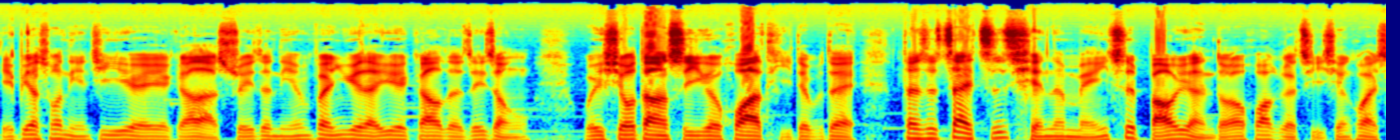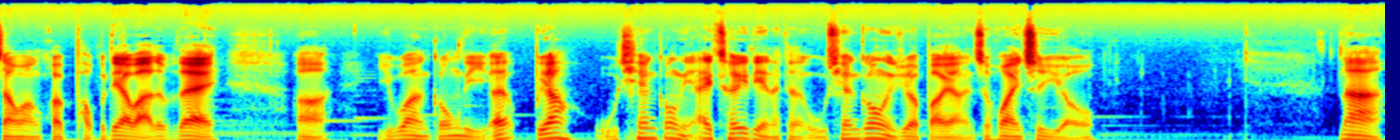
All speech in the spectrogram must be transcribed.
也不要说年纪越来越高了，随着年份越来越高的这种维修当然是一个话题，对不对？但是在之前的每一次保养都要花个几千块、上万块，跑不掉吧，对不对？啊，一万公里，哎，不要五千公里，爱车一点的可能五千公里就要保养一次，换一次油。那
